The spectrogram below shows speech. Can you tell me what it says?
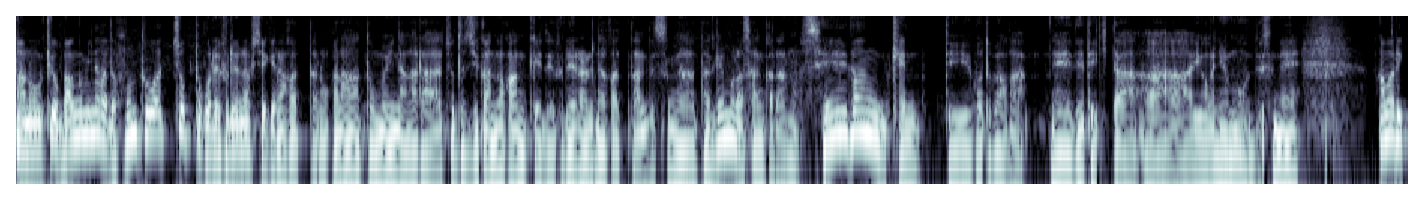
あの今日番組の中で本当はちょっとこれ触れなくちゃいけなかったのかなと思いながらちょっと時間の関係で触れられなかったんですが竹村さんからの請願権っていう言葉が、出てきたように思うんですね。あまり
